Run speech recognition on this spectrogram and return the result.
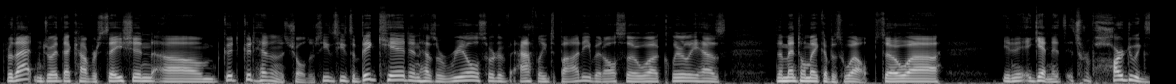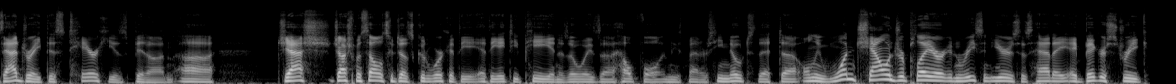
for that. Enjoyed that conversation. Um, good, good head on his shoulders. He's he's a big kid and has a real sort of athlete's body, but also uh, clearly has the mental makeup as well. So uh, it, again, it's, it's sort of hard to exaggerate this tear he has been on. Josh Josh Meiseles, who does good work at the at the ATP and is always uh, helpful in these matters, he notes that uh, only one challenger player in recent years has had a, a bigger streak,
